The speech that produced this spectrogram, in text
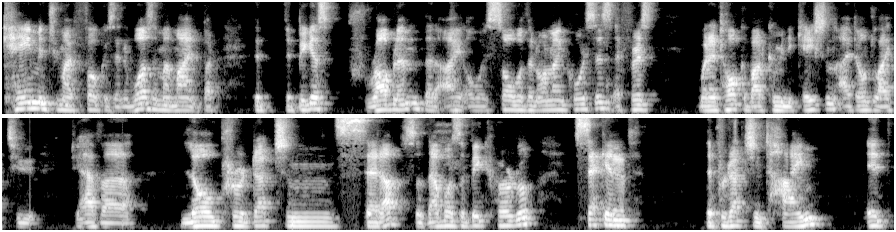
came into my focus and it was in my mind. But the, the biggest problem that I always saw with an online course is at first, when I talk about communication, I don't like to to have a low production setup. So that was a big hurdle. Second, yeah. the production time. It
